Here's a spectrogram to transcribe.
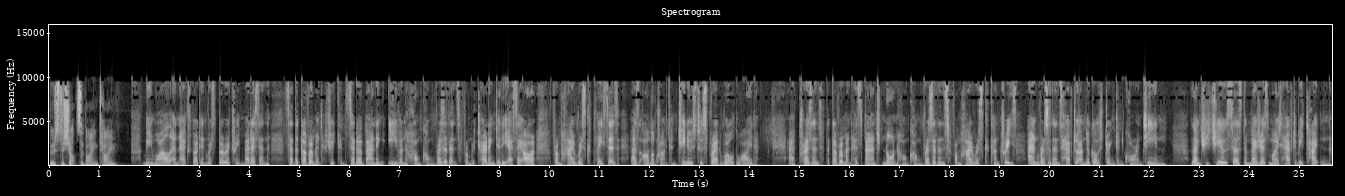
Booster shots are buying time. Meanwhile, an expert in respiratory medicine said the government should consider banning even Hong Kong residents from returning to the SAR from high risk places as Omicron continues to spread worldwide. At present, the government has banned non Hong Kong residents from high risk countries, and residents have to undergo stringent quarantine. Leung Chi Chiu says the measures might have to be tightened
